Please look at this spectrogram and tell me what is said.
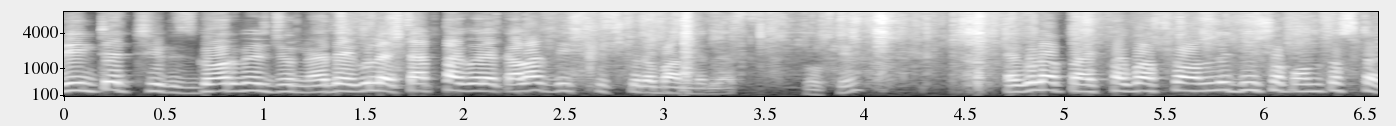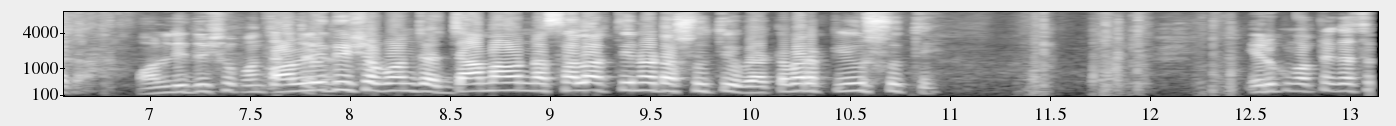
printed three piece গরমের জন্য। এগুলো চারটা করে কালার বিশ পিস করে বান্ডেল আছে। ওকে এগুলো প্রাইস থাকবে আজকে অনলি দুইশো পঞ্চাশ টাকা। অনলি দুইশো পঞ্চাশ অনলি দুইশো পঞ্চাশ। জামা অন্য সালার তিনোটা সুতি হবে একেবারে পিওর সুতি। এরকম আপনার কাছে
